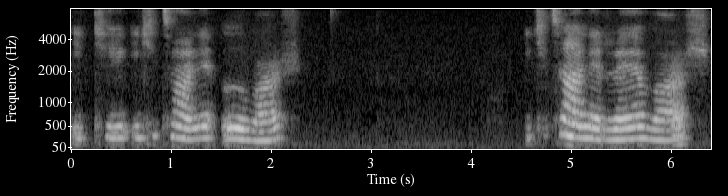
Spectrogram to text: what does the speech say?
2, 2 tane I var. 2 tane R var.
